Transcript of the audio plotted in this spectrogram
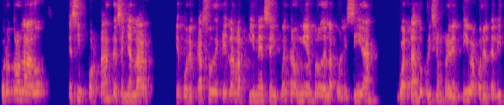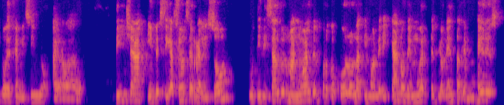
Por otro lado, es importante señalar que por el caso de Keila Martínez se encuentra un miembro de la policía guardando prisión preventiva por el delito de femicidio agravado. Dicha investigación se realizó utilizando el manual del Protocolo Latinoamericano de Muertes Violentas de Mujeres,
